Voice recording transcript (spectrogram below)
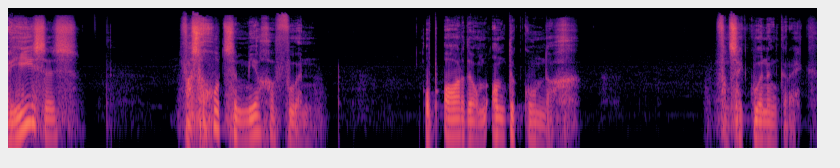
Jesus was God se megafoon op aarde om aan te kondig van sy koninkryk.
